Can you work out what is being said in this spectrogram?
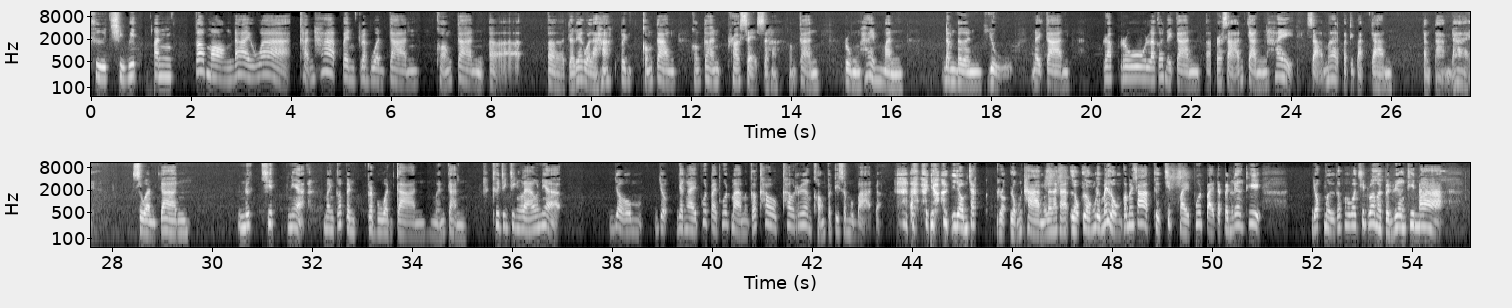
คือชีวิตมัน ก็มองได้ว่าขันธ์ห้าเป็นกระบวนการของการเอ่อเอ่อจะเรียกว่าอะไรฮะเป็นของการของการ process ฮะของการปรุงให้มันดำเนินอยู่ในการรับรู้แล้วก็ในการประสานกันให้สามารถปฏิบัติการต่างๆได้ ส่วนการนึกคิด เนี่ยมันก็เป็นกระบวนการเหมือนกัน คือจริง ๆ แล้วเนี่ยโยมโยยังไงพูดไปพูดมามันก็เข้าเข้าเรื่องของปฏิสมุบาทอะโยโยมชักหลงทางแล้วนะคะ หลงหลงหรือไม่หลงก็ไม่ทราบคือคิดไปพูดไป แต่เป็นเรื่องที่ยกมือก็เพราะว่าคิดว่ามันเป็นเรื่องที่น่า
